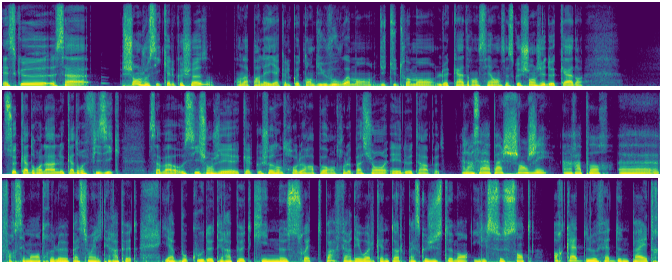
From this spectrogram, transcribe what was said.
Est-ce que ça change aussi quelque chose? On a parlé il y a quelque temps du vouvoiement, du tutoiement, le cadre en séance. Est-ce que changer de cadre, ce cadre-là, le cadre physique, ça va aussi changer quelque chose entre le rapport entre le patient et le thérapeute? Alors, ça va pas changer un rapport euh, forcément entre le patient et le thérapeute. Il y a beaucoup de thérapeutes qui ne souhaitent pas faire des walk and talk parce que justement, ils se sentent hors cadre le fait de ne pas être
